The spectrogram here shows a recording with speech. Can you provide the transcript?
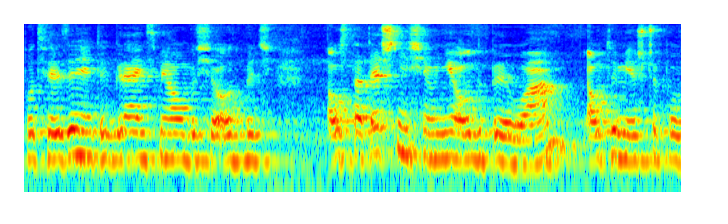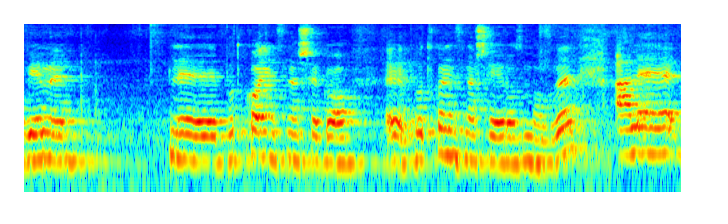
potwierdzenie tych granic miałoby się odbyć, ostatecznie się nie odbyła. O tym jeszcze powiemy pod koniec, naszego, e, pod koniec naszej rozmowy, ale e,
